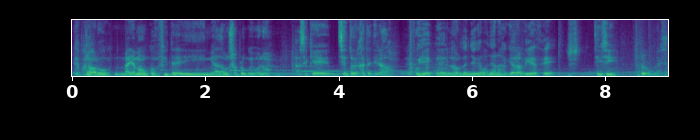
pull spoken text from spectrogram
¿Qué ha pasado algo? Me ha llamado un confite y me ha dado un soplo muy bueno. Así que siento déjate tirado. Oye, eh, la orden llega mañana, aquí a las 10, ¿eh? Sí, sí, no te preocupes.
